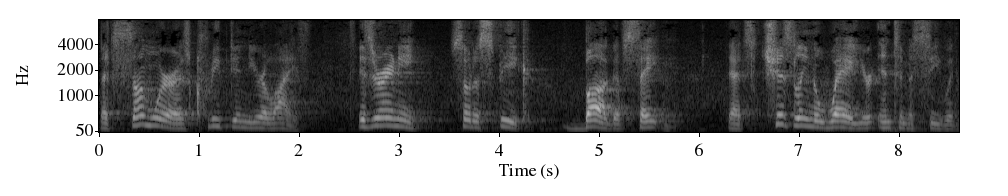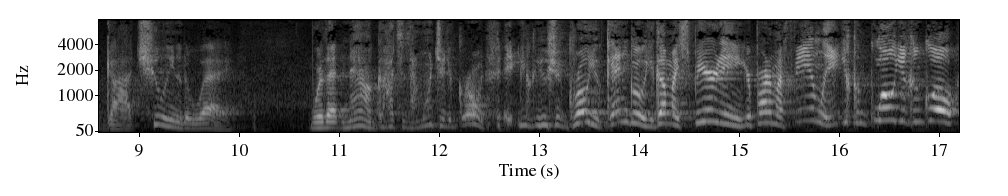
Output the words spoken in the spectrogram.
that somewhere has creeped into your life? Is there any, so to speak, bug of Satan that's chiseling away your intimacy with God, chewing it away? Where that now God says, I want you to grow. You, you should grow. You can grow. You got my spirit in you. You're part of my family. You can grow. You can grow.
